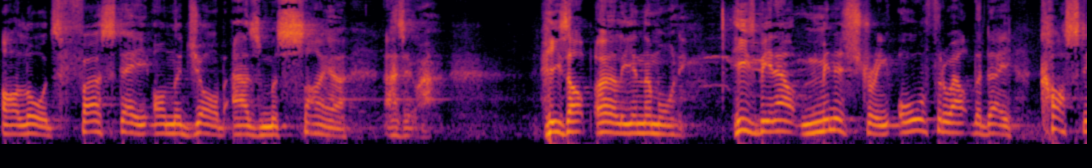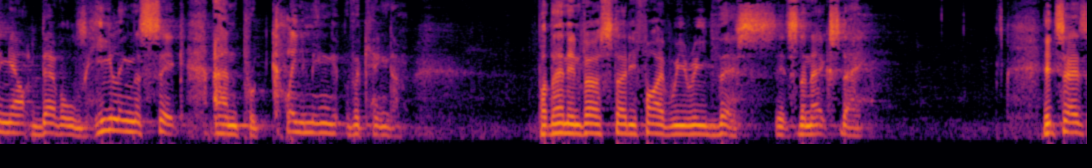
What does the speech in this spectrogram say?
our Lord's first day on the job as Messiah, as it were. He's up early in the morning. He's been out ministering all throughout the day, casting out devils, healing the sick, and proclaiming the kingdom. But then in verse 35, we read this it's the next day. It says,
